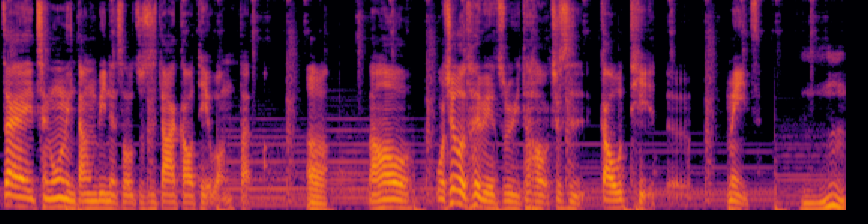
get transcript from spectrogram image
在成功岭当兵的时候，就是搭高铁往返嘛，嗯，然后我就有特别注意到，就是高铁的妹子嗯，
